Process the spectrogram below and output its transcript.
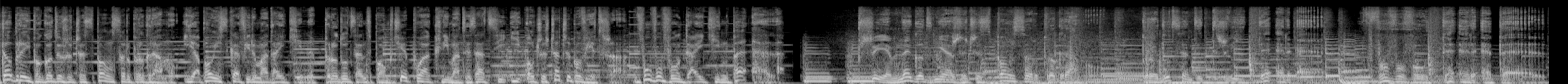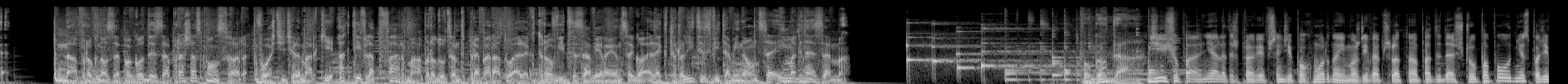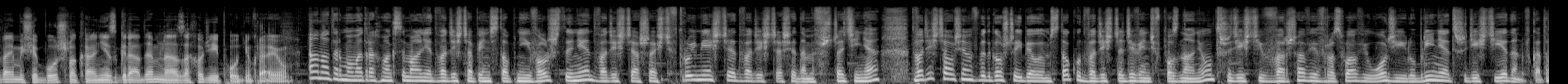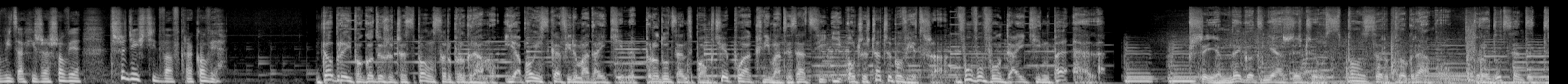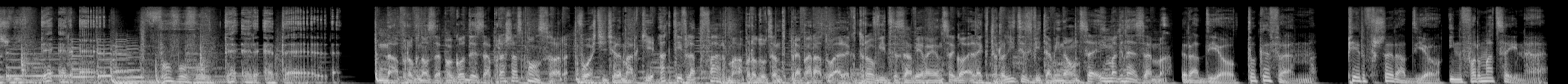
Dobrej pogody życzę sponsor programu. Japońska firma Daikin. Producent pomp ciepła, klimatyzacji i oczyszczaczy powietrza. www.daikin.pl Przyjemnego dnia życzy sponsor programu. Producent drzwi DRE. www.dre.pl na prognozę pogody zaprasza sponsor. Właściciel marki Active Lab Pharma, producent preparatu elektrowid zawierającego elektrolity z witaminą C i magnezem. Pogoda. Dziś upalnie, ale też prawie wszędzie pochmurno i możliwe przelotne opady deszczu. Po południu spodziewajmy się burz, lokalnie z gradem na zachodzie i południu kraju. A na termometrach maksymalnie 25 stopni w Olsztynie, 26 w Trójmieście, 27 w Szczecinie, 28 w Bydgoszczy i Białymstoku, 29 w Poznaniu, 30 w Warszawie, Wrocławiu, Łodzi i Lublinie, 31 w Katowicach i Rzeszowie, 32 w Krakowie. Dobrej pogody życzę sponsor programu. Japońska firma Daikin. Producent pomp ciepła, klimatyzacji i oczyszczaczy powietrza. www.daikin.pl Przyjemnego dnia życzył sponsor programu. Producent drzwi DRE. www.dre.pl na prognozę pogody zaprasza sponsor. Właściciel marki Active Lab Pharma, producent preparatu elektrowid zawierającego elektrolity z witaminą C i magnezem. Radio TOK FM. Pierwsze radio informacyjne.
